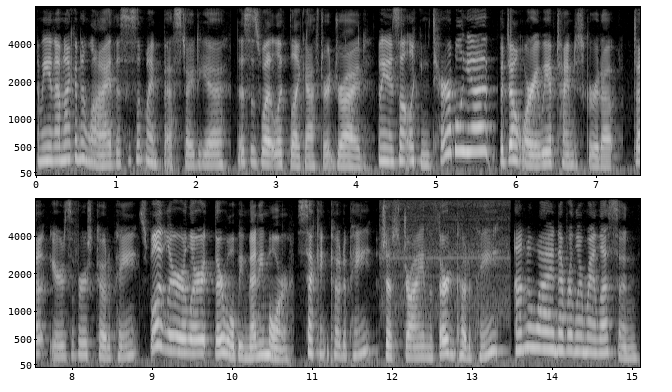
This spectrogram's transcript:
I mean, I'm not gonna lie, this isn't my best idea. This is what it looked like after it dried. I mean, it's not looking terrible yet, but don't worry, we have time to screw it up. So here's the first coat of paint. Spoiler alert, there will be many more. Second coat of paint, just drying the third coat of paint. I don't know why I never learned my lesson.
